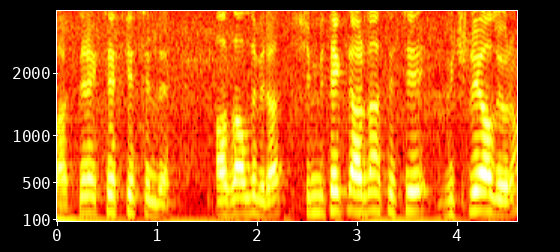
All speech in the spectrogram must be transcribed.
Bak direkt ses kesildi. Azaldı biraz. Şimdi tekrardan sesi güçlüye alıyorum.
